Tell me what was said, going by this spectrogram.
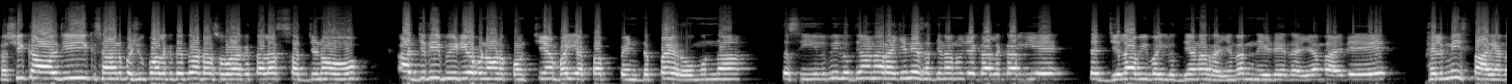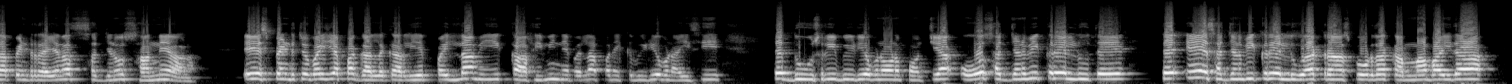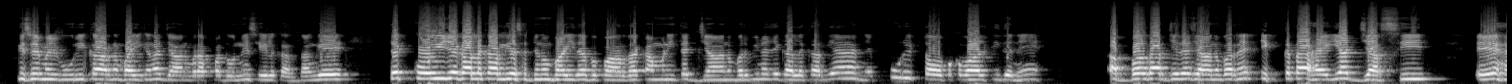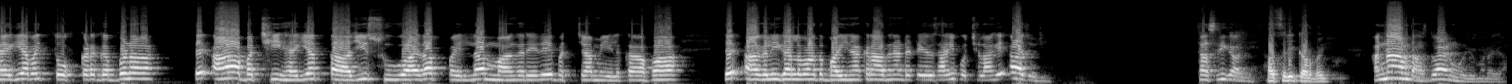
ਸਤਿ ਸ਼੍ਰੀ ਅਕਾਲ ਜੀ, ਕਿਸਾਨ ਪਸ਼ੂ ਪਾਲਕ ਤੇ ਤੁਹਾਡਾ ਸਵਾਗਤ ਹੈ ਸੱਜਣੋ। ਅੱਜ ਦੀ ਵੀਡੀਓ ਬਣਾਉਣ ਪਹੁੰਚੇ ਆ ਬਾਈ ਆਪਾਂ ਪਿੰਡ ਭੈਰੋ ਮੁੰਨਾ, ਤਹਿਸੀਲ ਵੀ ਲੁਧਿਆਣਾ ਰਹਿ ਜਾਂਦੇ ਆ ਸੱਜਣਾ ਨੂੰ ਜੇ ਗੱਲ ਕਰ ਲਈਏ, ਤੇ ਜ਼ਿਲ੍ਹਾ ਵੀ ਬਾਈ ਲੁਧਿਆਣਾ ਰਹਿ ਜਾਂਦਾ, ਨੇੜੇ ਰਹਿ ਜਾਂਦਾ, ਇਹਦੇ ਫਿਲਮੀ ਸਤਾਰਿਆਂ ਦਾ ਪਿੰਡ ਰਹਿ ਜਾਂਦਾ, ਸੱਜਣੋ ਸਾਹਨੇਵਾਲ ਇਸ ਪਿੰਡ ਚੋਂ ਬਾਈ ਜੇ ਆਪਾਂ ਗੱਲ ਕਰ ਲਈਏ, ਪਹਿਲਾਂ ਵੀ ਕਾਫੀ ਮਹੀਨੇ ਪਹਿਲਾਂ ਆਪਾਂ ਨੇ ਇੱਕ ਵੀਡੀਓ ਬਣਾਈ ਸੀ, ਤੇ ਦੂਸਰੀ ਵੀਡੀਓ ਬਣਾਉਣ ਪਹੁੰਚਿਆ ਉਹ ਸੱਜਣ ਵੀ ਘਰੇਲੂ ਤੇ ਤੇ ਇਹ ਸੱਜਣ ਵੀ ਘਰੇਲੂ ਆ ਟਰਾਂਸਪੋਰਟ ਦਾ ਕੰਮ ਆ ਬਾਈ ਦਾ। ਕਿਸੇ ਮਜਬੂਰੀ ਕਾਰਨ ਬਾਈ ਕਹਿੰਦਾ ਜਾਨਵਰ ਆਪਾਂ ਦੋਨੇ ਸੇਲ ਕਰ ਦਾਂਗੇ। ਤੇ ਕੋਈ ਜੇ ਗੱਲ ਕਰ ਲਈਏ ਸੱਜਣੋਂ, ਬਾਈ ਦਾ ਵਪਾਰ ਦਾ ਕੰਮ ਨਹੀਂ ਤੇ ਜਾਨਵਰ ਵੀ ਨਾ ਜੇ ਗੱਲ ਕਰ ਲਿਆ ਨੇ, ਪੂਰੀ ਟੌਪ ਕੁਆਲਿਟੀ ਦੇ ਨੇ। ਅੱਬਲ ਦਰਜੇ ਦੇ ਜਾਨਵਰ ਨੇ, ਇੱਕ ਤਾਂ ਹੈਗੀ ਆ ਜਰਸੀ, ਇਹ ਹੈਗੀ ਆ ਬਾਈ ਤੋਕੜ ਗੱਬਣ ਤੇ ਆਹ ਬੱਚੀ ਹੈਗੀ ਆ ਤਾਜੀ ਸੂਆ, ਇਹਦਾ ਪਹਿਲਾ ਮੰਗਰ ਇਹਦੇ ਬੱਚਾ ਮੇਲ ਕਾਫਾ ਤੇ ਅਗਲੀ ਗੱਲਬਾਤ ਬਾਈ ਨਾਲ ਕਰਾ ਦੇਣਾ ਡਿਟੇਲ ਸਾਰੀ ਪੁੱਛ ਲਾਂਗੇ। ਆਜੋ ਜੀ। ਸਤਿ ਸ੍ਰੀ ਅਕਾਲ ਜੀ। ਸਤਿ ਸ੍ਰੀ ਅਕਾਲ ਬਾਈ। ਹਾਂ ਨਾਮ ਦੱਸ ਦੋ ਐਨੂੰ ਹੋ ਜਾਓ ਮਾੜਾ ਜਿਹਾ।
